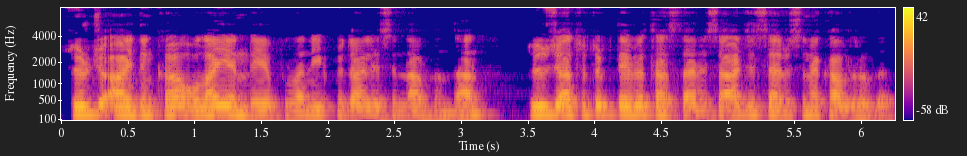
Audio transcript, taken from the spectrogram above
Sürücü Aydın K. olay yerinde yapılan ilk müdahalesinin ardından Düzce Atatürk Devlet Hastanesi acil servisine kaldırıldı.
